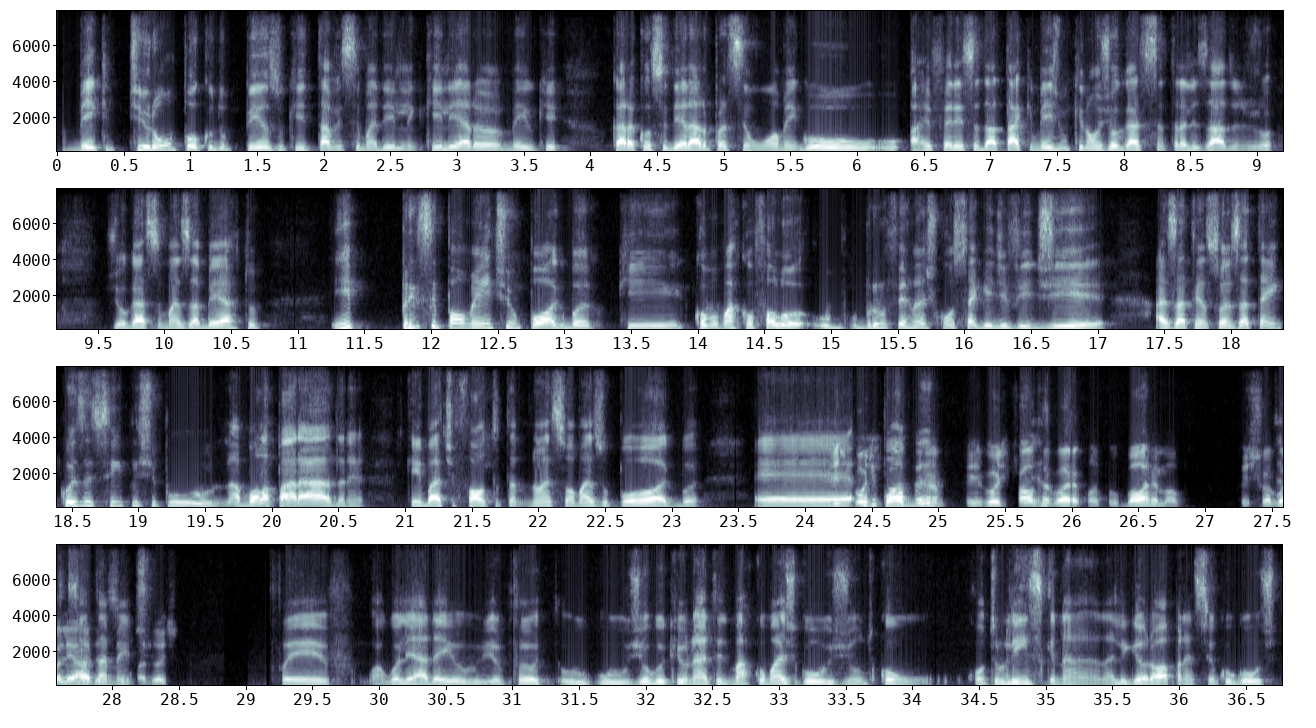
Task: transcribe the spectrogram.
meio que tirou um pouco do peso que estava em cima dele, né, que ele era meio que o cara considerado para ser um homem-gol, a referência do ataque, mesmo que não jogasse centralizado, né, jogasse mais aberto. E principalmente o Pogba, que, como o Marcão falou, o, Bruno Fernandes consegue dividir as atenções até em coisas simples, tipo na bola parada, né? Quem bate falta não é só mais o Pogba. É, Fez gol de Pogba... falta, né? Fez gol de falta agora contra o Bournemouth. Fechou a goleada. Exatamente. Foi uma goleada aí, foi o, o, jogo que o United marcou mais gols junto com contra o Linsk na, na Liga Europa, né? Cinco gols.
